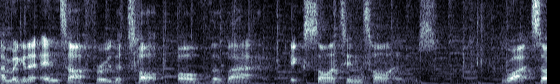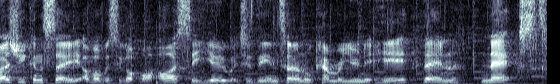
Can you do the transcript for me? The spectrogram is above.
And we're gonna enter through the top of the bag. Exciting times. Right, so as you can see, I've obviously got my ICU, which is the internal camera unit here. Then, next,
